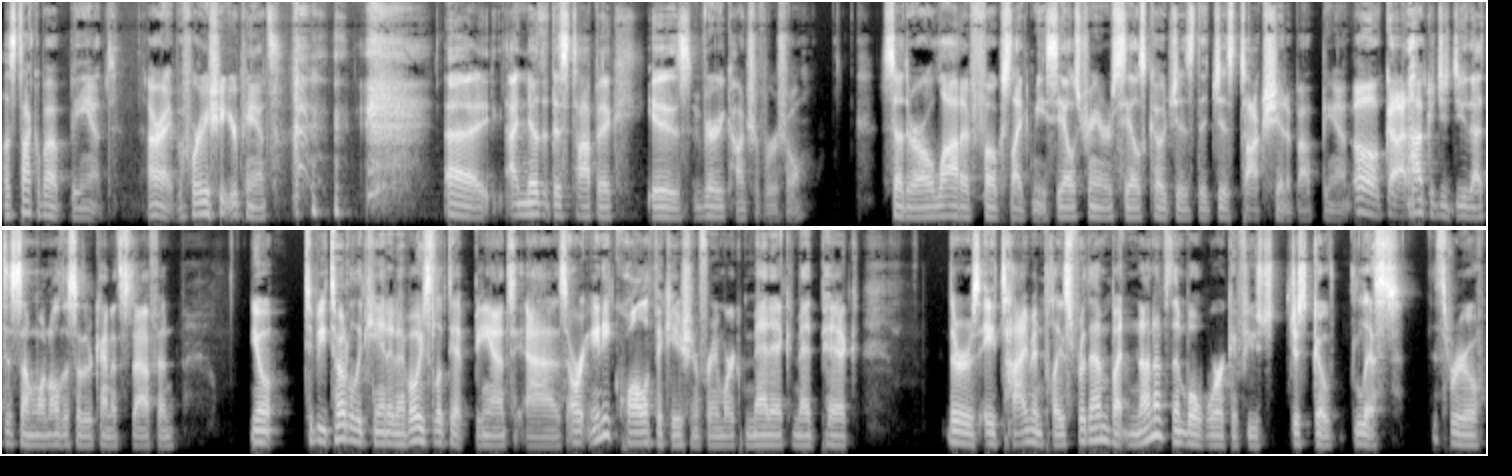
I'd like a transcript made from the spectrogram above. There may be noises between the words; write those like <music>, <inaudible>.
Let's talk about BANT. All right, before you shoot your pants, <laughs> uh, I know that this topic is very controversial. So there are a lot of folks like me, sales trainers, sales coaches that just talk shit about BANT. Oh God, how could you do that to someone? All this other kind of stuff. And you know, to be totally candid, I've always looked at BANT as or any qualification framework, MEDDIC, MEDDPICC. There's a time and place for them, but none of them will work if you just go list through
